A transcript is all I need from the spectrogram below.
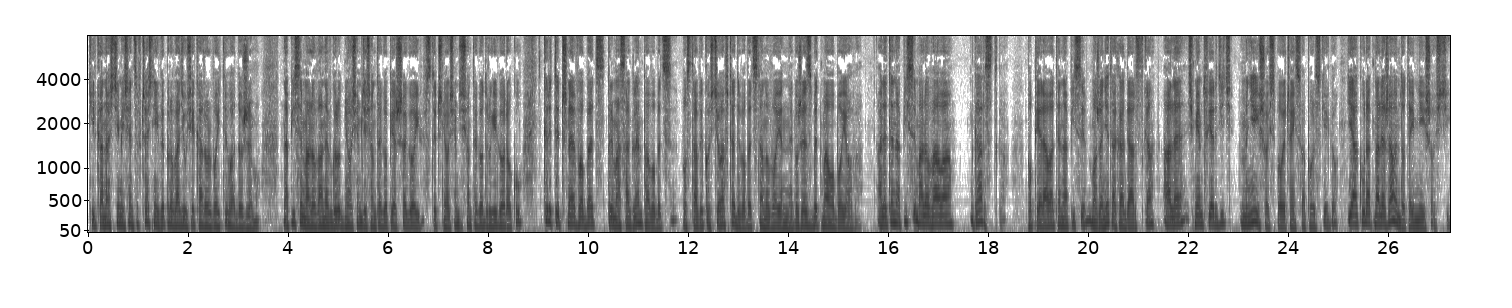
kilkanaście miesięcy wcześniej wyprowadził się Karol Wojtyła do Rzymu. Napisy malowane w grudniu 81 i w styczniu 82 roku, krytyczne wobec prymasa Glempa, wobec postawy kościoła wtedy, wobec stanu wojennego, że jest zbyt mało bojowa. Ale te napisy malowała garstka popierała te napisy, może nie taka garstka, ale śmiem twierdzić mniejszość społeczeństwa polskiego. Ja akurat należałem do tej mniejszości,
